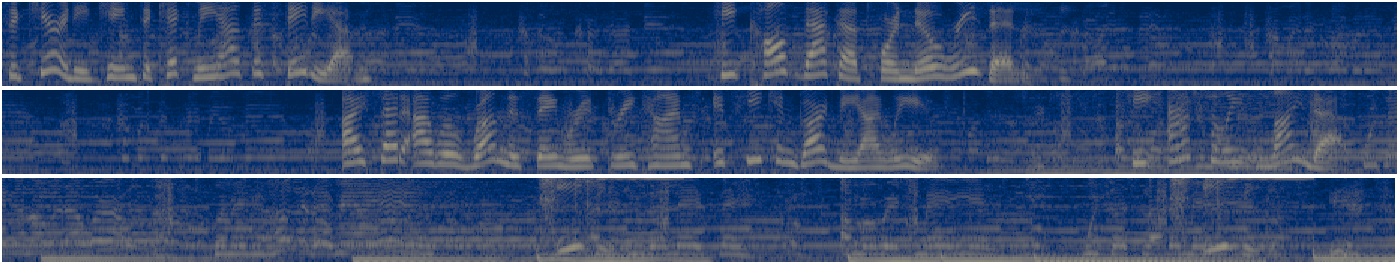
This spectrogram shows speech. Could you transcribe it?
Security came to kick me out the stadium. He called backup for no reason. I said I will run the same route three times. If he can guard me, I leave. He actually lined up. Easy. I'm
